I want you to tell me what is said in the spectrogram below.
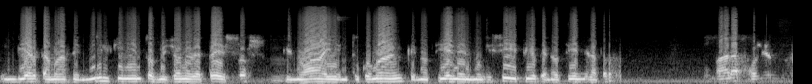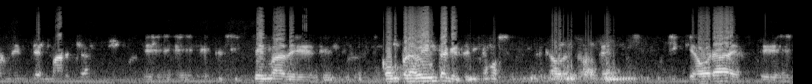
invierta más de 1.500 millones de pesos mm. que no hay en Tucumán, que no tiene el municipio, que no tiene la para poner nuevamente en marcha eh, este sistema de, compra-venta que teníamos en el mercado de trabajo y que ahora este,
